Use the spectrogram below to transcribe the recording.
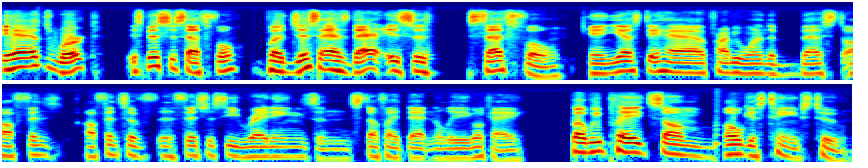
it has worked. It's been successful, but just as that is successful, and yes, they have probably one of the best offense offensive efficiency ratings and stuff like that in the league. Okay, but we played some bogus teams too.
